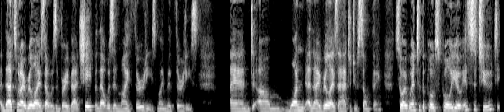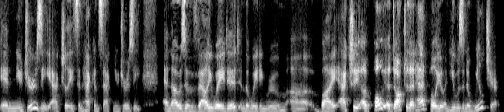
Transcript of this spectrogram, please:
And that's when I realized I was in very bad shape. And that was in my 30s, my mid 30s. And um, one, and I realized I had to do something. So I went to the Post Polio Institute in New Jersey, actually. It's in Hackensack, New Jersey. And I was evaluated in the waiting room uh, by actually a, polio, a doctor that had polio, and he was in a wheelchair.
